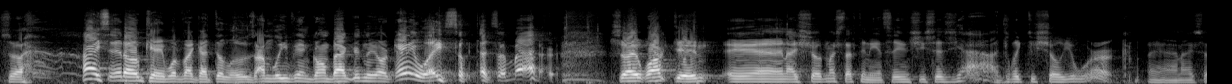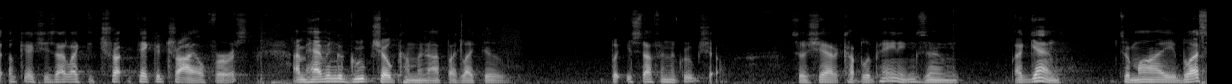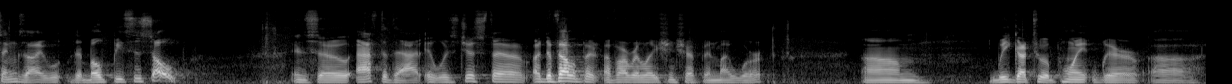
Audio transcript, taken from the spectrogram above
So I said, okay, what have I got to lose? I'm leaving and going back to New York anyway, so it doesn't matter. So I walked in and I showed my stuff to Nancy, and she says, yeah, I'd like to show you work. And I said, okay. She said, I'd like to take a trial first. I'm having a group show coming up. I'd like to put your stuff in the group show. So she had a couple of paintings, and again, to my blessings, I both pieces sold. And so after that, it was just a, a development of our relationship and my work. Um, we got to a point where uh,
